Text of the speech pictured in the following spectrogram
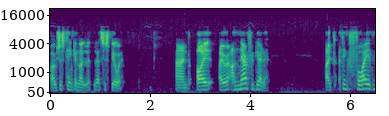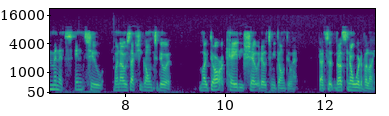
I was just thinking like let's just do it. And I, I I'll never forget it. I, I think five minutes into when I was actually going to do it, my daughter Katie shouted out to me, "Don't do it." That's a, that's no word of a lie.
